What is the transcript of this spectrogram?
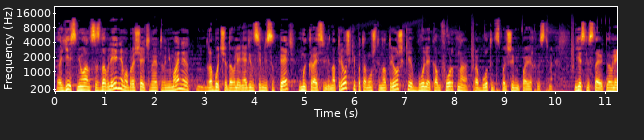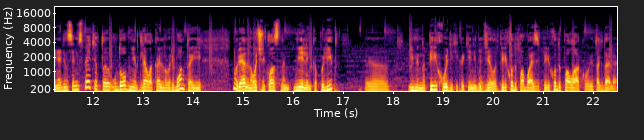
Э, Есть нюансы с давлением, обращайте на это внимание. Рабочее давление 1,75. Мы красили на трешке, потому что на трешке более комфортно работать с большими поверхностями. Если ставить давление 1,75, это удобнее для локального ремонта и ну, реально очень классно, меленько пылит. Э, именно переходики какие-нибудь делать, переходы по базе, переходы по лаку и так далее.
